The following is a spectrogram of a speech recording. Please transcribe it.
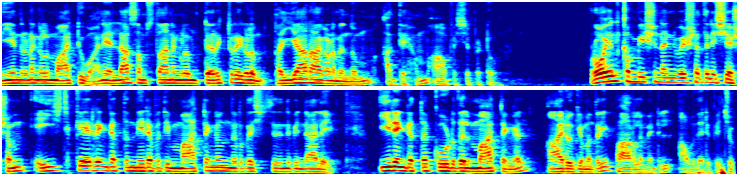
നിയന്ത്രണങ്ങൾ മാറ്റുവാൻ എല്ലാ സംസ്ഥാനങ്ങളും ടെറിട്ടറികളും തയ്യാറാകണമെന്നും അദ്ദേഹം ആവശ്യപ്പെട്ടു. റോയൽ കമ്മീഷൻ അന്വേഷണത്തിന് ശേഷം എയ്ജ്ഡ് കെയർ രംഗത്ത് നിരവധി മാറ്റങ്ങൾ നിർദ്ദേശിച്ചതിന് പിന്നാലെ ഈ രംഗത്ത് കൂടുതൽ മാറ്റങ്ങൾ ആരോഗ്യമന്ത്രി പാർലമെന്റിൽ അവതരിപ്പിച്ചു.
